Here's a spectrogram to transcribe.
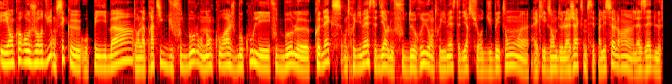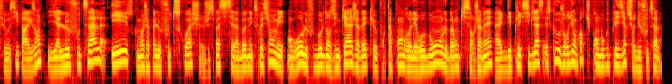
Et encore aujourd'hui, on sait que aux Pays-Bas, dans la pratique du football, on encourage beaucoup les footballs euh, connexes entre guillemets, c'est-à-dire le foot de rue entre guillemets, c'est-à-dire sur du béton, euh, avec l'exemple de l'Ajax, mais c'est pas les seuls. Hein. La Z le fait aussi, par exemple. Il y a le futsal et ce que moi j'appelle le foot squash. Je sais pas si c'est la bonne expression, mais en gros le football dans une cage avec euh, pour t'apprendre les rebonds, le ballon qui sort jamais, avec des plexiglas. Est-ce qu'aujourd'hui encore tu prends beaucoup de plaisir sur du futsal?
